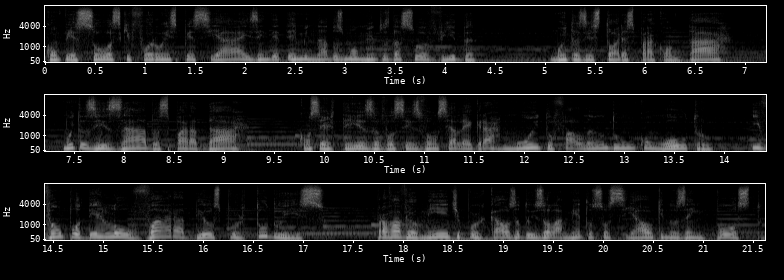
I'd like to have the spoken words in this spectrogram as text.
com pessoas que foram especiais em determinados momentos da sua vida. Muitas histórias para contar, muitas risadas para dar. Com certeza vocês vão se alegrar muito falando um com o outro e vão poder louvar a Deus por tudo isso. Provavelmente por causa do isolamento social que nos é imposto,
